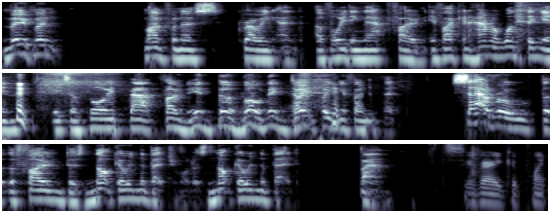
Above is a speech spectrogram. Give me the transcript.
movement, mindfulness, growing, and avoiding that phone. If I can hammer one thing in, it's avoid that phone in the morning. Don't put your phone in bed. Set a rule that the phone does not go in the bedroom or does not go in the bed. Bam. It's a very good point.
